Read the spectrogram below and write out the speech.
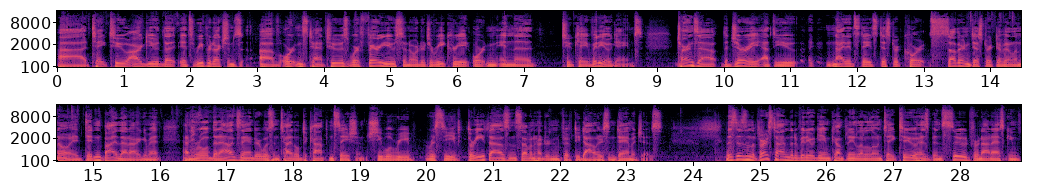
Uh, Take Two argued that its reproductions of Orton's tattoos were fair use in order to recreate Orton in the 2K video games. Turns out the jury at the United States District Court Southern District of Illinois didn't buy that argument and ruled that Alexander was entitled to compensation. She will re- receive $3,750 in damages. This isn't the first time that a video game company, let alone Take Two, has been sued for not asking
